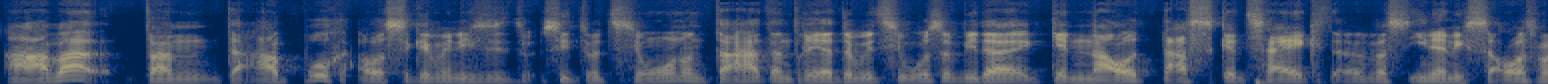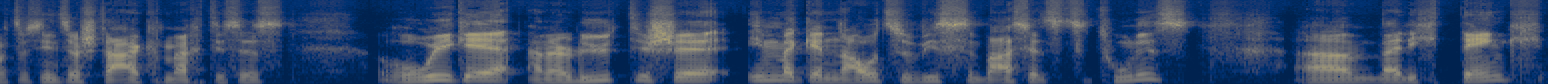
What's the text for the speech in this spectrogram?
Aber dann der Abbruch, außergewöhnliche Situ- Situation. Und da hat Andrea Dovizioso wieder genau das gezeigt, äh, was ihn eigentlich so ausmacht, was ihn so stark macht, dieses ruhige, analytische, immer genau zu wissen, was jetzt zu tun ist, ähm, weil ich denke,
